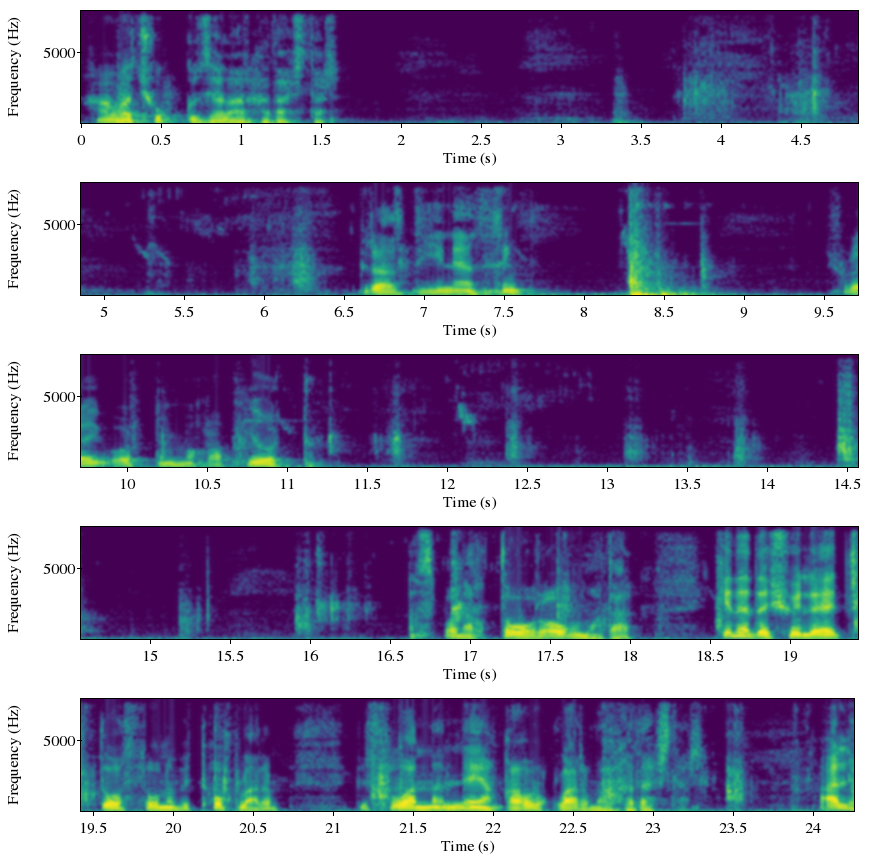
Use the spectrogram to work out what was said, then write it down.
Hava çok güzel arkadaşlar. Biraz dinlensin. Şurayı örttüm mü kapıyı örttüm. Ispanak doğru olmadan. Yine de şöyle etçik dost onu bir toplarım. Bir soğanla neyen kavruklarım arkadaşlar. Ali.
